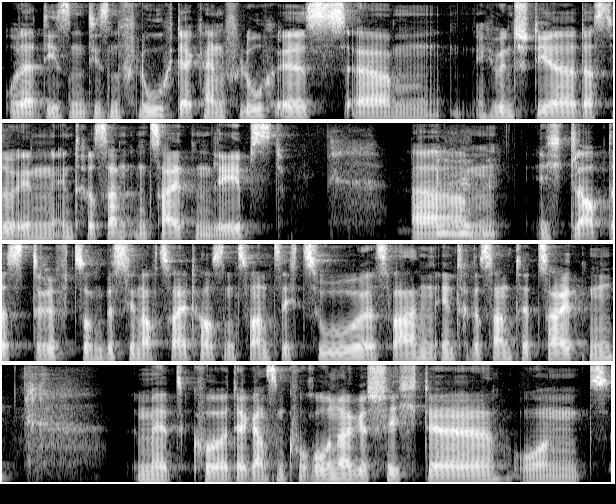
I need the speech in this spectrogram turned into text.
oder diesen, diesen Fluch, der kein Fluch ist. Ähm, ich wünsche dir, dass du in interessanten Zeiten lebst. Ähm, mhm. Ich glaube, das trifft so ein bisschen auf 2020 zu. Es waren interessante Zeiten mit der ganzen Corona-Geschichte und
